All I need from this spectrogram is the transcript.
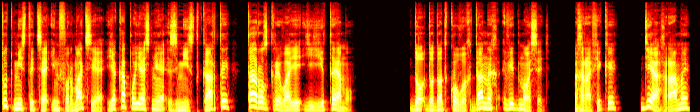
Тут міститься інформація, яка пояснює зміст карти та розкриває її тему. До додаткових даних відносять графіки, діаграми,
